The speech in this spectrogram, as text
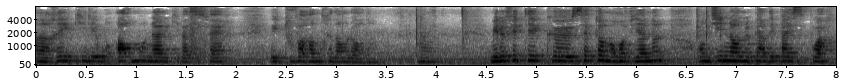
un, rééquilibre hormonal qui va se faire et tout va rentrer dans l'ordre. Hmm. Mais le fait est que cet homme revienne, on dit non, ne perdez pas espoir.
